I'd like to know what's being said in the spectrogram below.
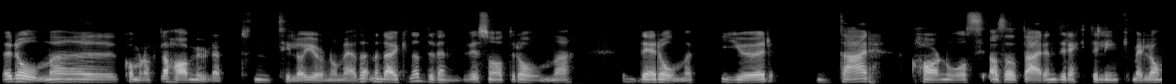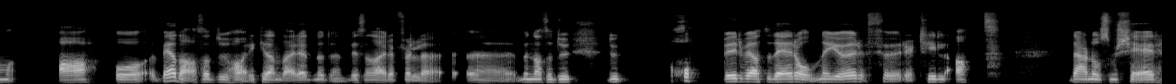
Rollene kommer nok til å ha muligheten til å gjøre noe med det, men det er jo ikke nødvendigvis sånn at rollene, det rollene gjør der, har noe å si Altså at det er en direkte link mellom A og B. da, altså Du har ikke den der, nødvendigvis den der følge uh, Men altså du, du, hopper ved at det rollene gjør, fører til at det er noe som skjer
